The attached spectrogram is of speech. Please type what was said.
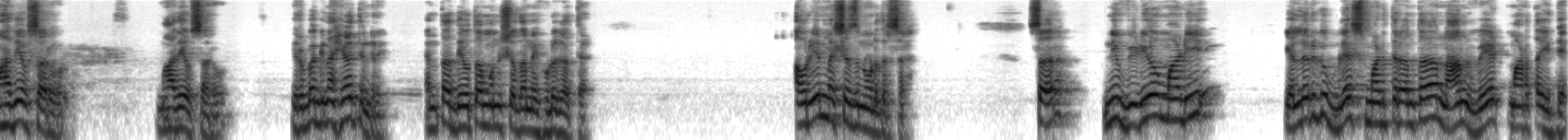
ಮಹಾದೇವ್ ಸರ್ ಅವರು. ಮಹಾದೇವ್ ಸರ್ ಅವರು. ಇದ್ರ ಬಗ್ಗೆ ನಾ ಹೇಳ್ತೀನಿ ರೀ. ಎಂಥ ದೇವತಾ ಮನುಷ್ಯ ಅದನ್ನ ಹುಡುಗ ಅಂತೇಳಿ ಅವ್ರು ಏನು ಮೆಸೇಜ್ ನೋಡಿದ್ರಿ ಸರ್ ಸರ್ ನೀವು ವಿಡಿಯೋ ಮಾಡಿ ಎಲ್ಲರಿಗೂ ಬ್ಲೆಸ್ ಮಾಡ್ತೀರಂತ ನಾನು ವೇಟ್ ಮಾಡ್ತಾ ಇದ್ದೆ.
